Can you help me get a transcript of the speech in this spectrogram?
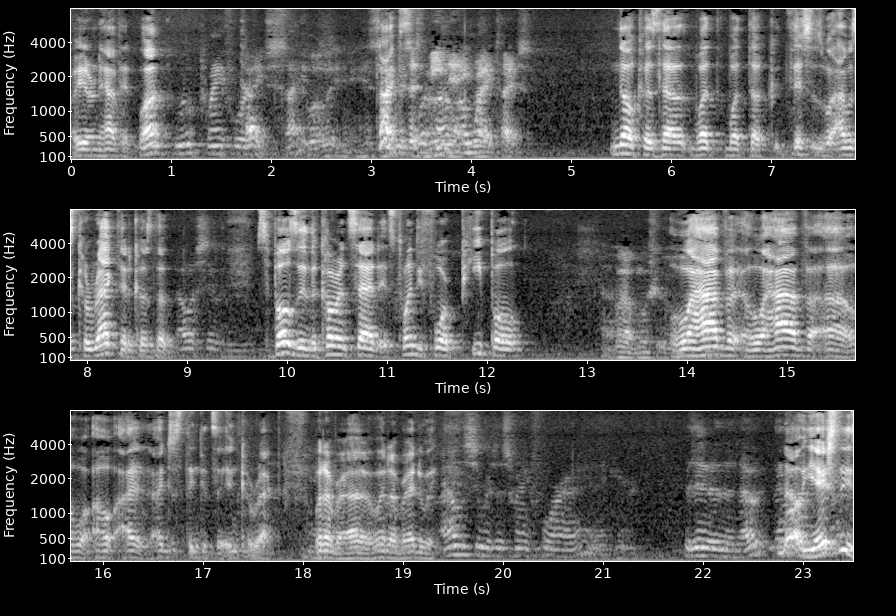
or you don't have it? What? Twenty four types. types. Well, his types. says meaning, right? Types. No, because the what what the this is what I was corrected because the supposedly the current said it's twenty four people. who have who have uh, who, who, I, I just think it's incorrect. Yeah. Whatever, uh, whatever. Anyway. I don't see where this twenty four anything here. Is it in the note? No, yesh li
